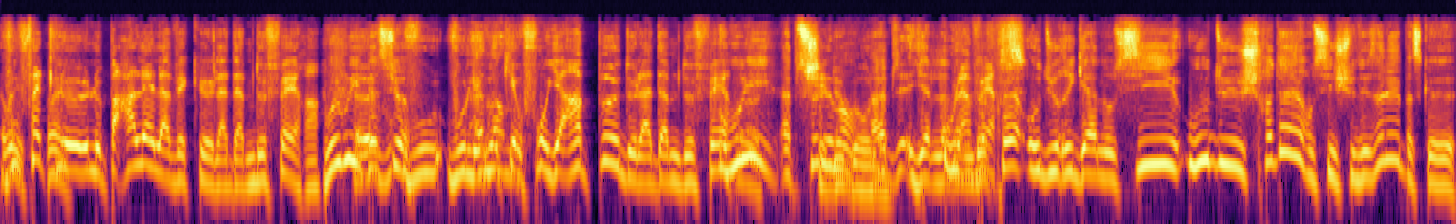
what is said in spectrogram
vous, faites le, parallèle avec la Dame de Fer. Hein. Oui, oui, bien sûr. Vous, vous ah, l'évoquez, au fond, il y a un peu de la Dame de Fer. Oui, absolument. Ah, il y a de la Dame de Fer, ou du Reagan aussi, ou du Schröder aussi. Je suis désolé, parce que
